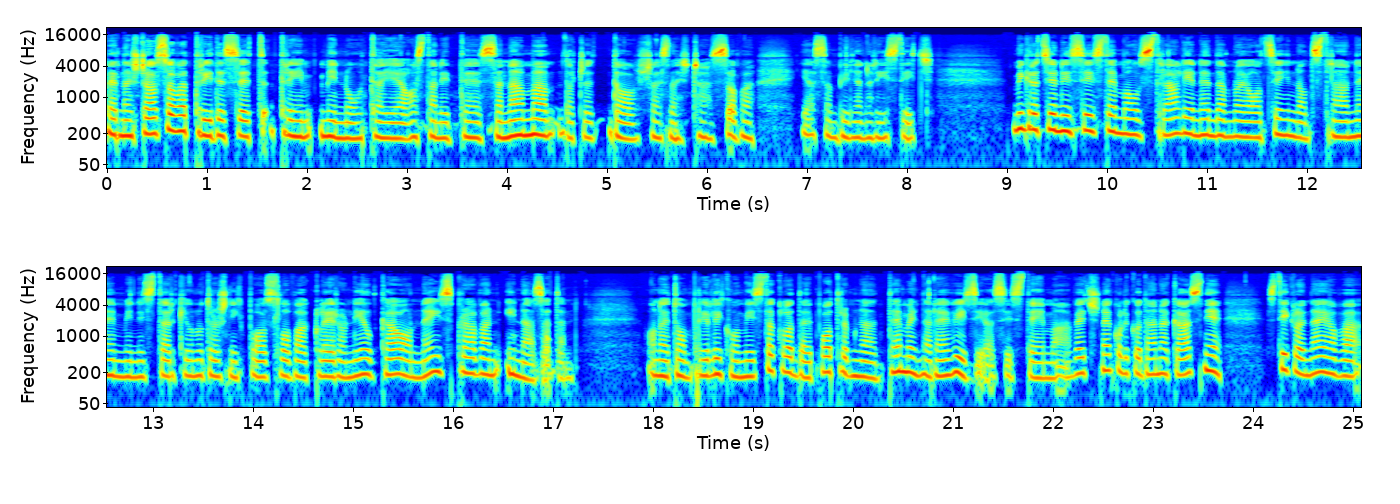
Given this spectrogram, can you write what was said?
Petnaest časova 33 minuta je. Ostanite sa nama do, do 16 časova. Ja sam Biljana Ristić. Migracioni sistem Australije nedavno je ocenjen od strane ministarke unutrašnjih poslova Claire O'Neill kao neispravan i nazadan. Ona je tom prilikom istakla da je potrebna temeljna revizija sistema. Već nekoliko dana kasnije stigla je najava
